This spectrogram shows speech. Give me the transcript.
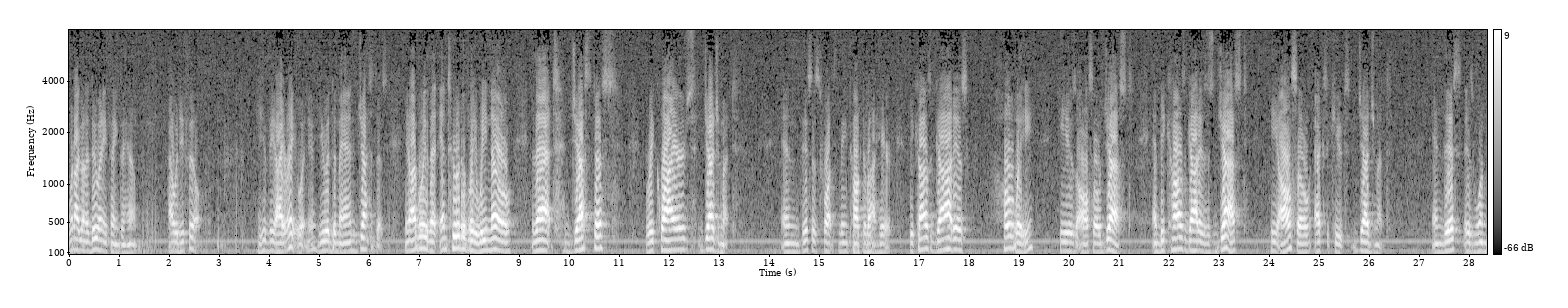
We're not going to do anything to him." How would you feel? You'd be irate, wouldn't you? You would demand justice. You know, I believe that intuitively we know that justice requires judgment. And this is what's being talked about here. Because God is holy, he is also just. And because God is just, he also executes judgment. And this is one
